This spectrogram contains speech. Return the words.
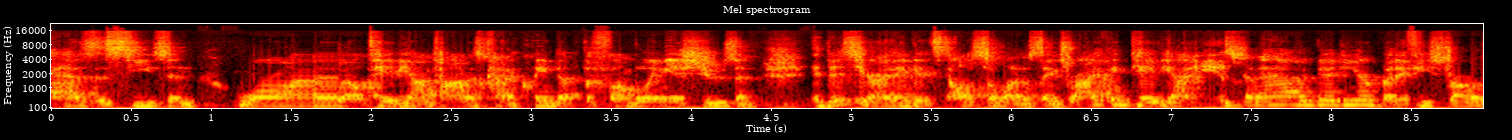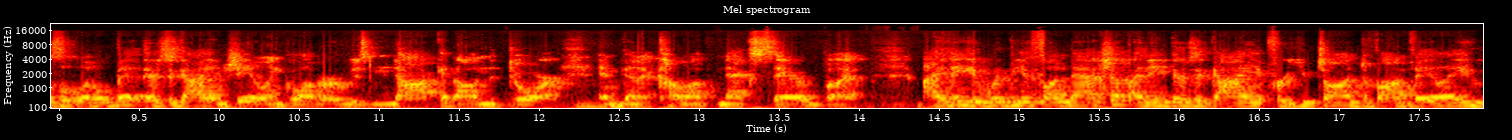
as the season wore on. Well, Tavion Thomas kind of cleaned up the fumbling issues. And this year, I think it's also one of those things where I think Tavion is going to have a good year, but if he struggles a little bit, there's a guy in Jaylon Glover who's knocking on the door mm-hmm. and going to come up next there. But I think it would be a fun matchup. I think there's a guy for Utah, Devaughn Vele, who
